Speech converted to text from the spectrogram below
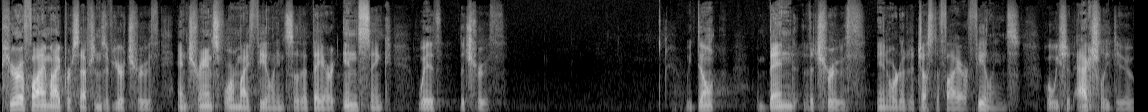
purify my perceptions of your truth and transform my feelings so that they are in sync with the truth. We don't bend the truth in order to justify our feelings. What we should actually do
